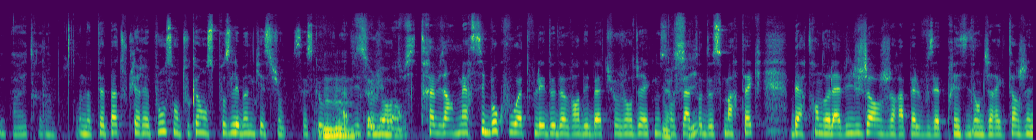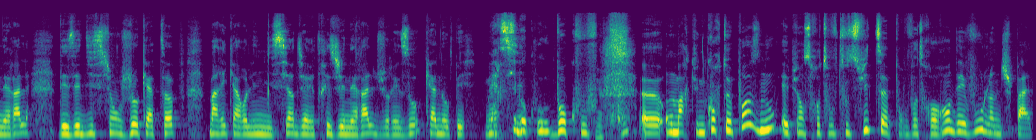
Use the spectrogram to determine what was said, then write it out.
me paraît très important. On n'a peut-être pas toutes les réponses, en tout cas on se pose les bonnes questions. C'est ce que vous mmh, dites aujourd'hui. Très bien. Merci beaucoup à tous les deux d'avoir débattu aujourd'hui avec nous sur le plateau de Smartech. Bertrand de la Ville, Georges, je rappelle, vous êtes président directeur général des éditions Jocatop. Marie-Caroline Missire, directrice générale du réseau Canopé. Merci, beaucoup. Beaucoup. on marque une courte pause, nous, et puis on se retrouve tout de suite pour votre rendez-vous Launchpad.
